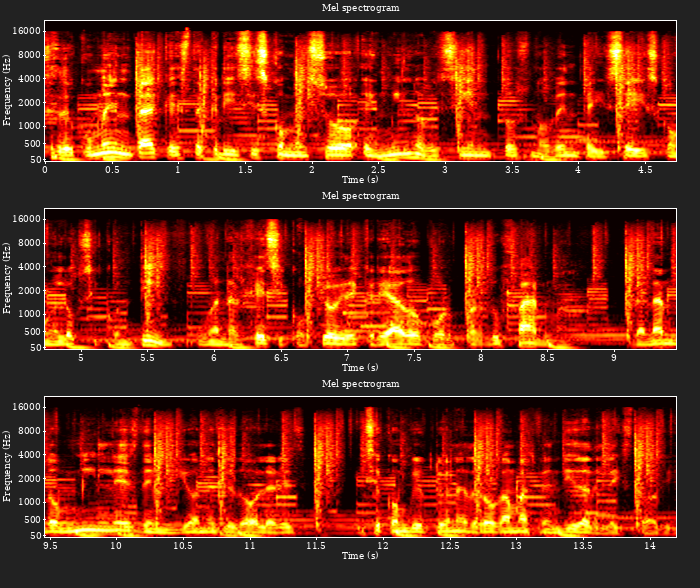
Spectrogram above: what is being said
Se documenta que esta crisis comenzó en 1996 con el Oxycontin, un analgésico opioide creado por Purdue Pharma, ganando miles de millones de dólares y se convirtió en la droga más vendida de la historia.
